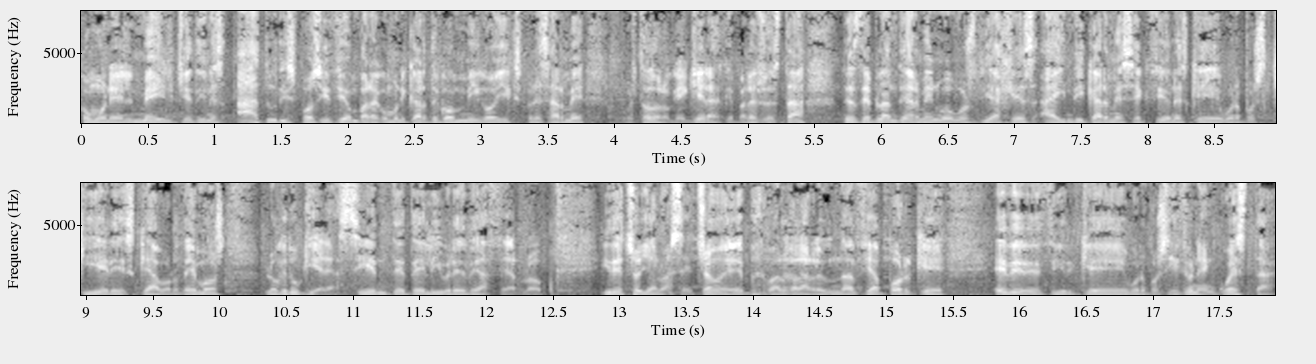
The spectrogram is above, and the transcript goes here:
como en el mail que tienes a tu disposición para comunicarte conmigo y expresarme pues todo lo que quieras, que para eso está. Desde plantearme nuevos viajes a indicarme secciones que bueno pues quieres que abordemos, lo que tú quieras, siéntete libre de hacerlo. Y de hecho ya lo has hecho, ¿eh? Valga la redundancia, porque he de decir que bueno pues hice una encuesta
